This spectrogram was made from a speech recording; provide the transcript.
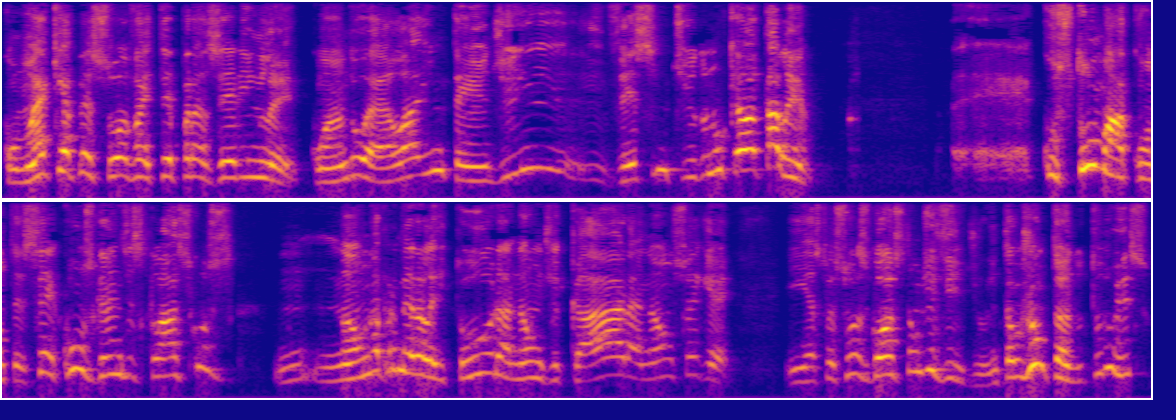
Como é que a pessoa vai ter prazer em ler? Quando ela entende e vê sentido no que ela está lendo. É, costuma acontecer com os grandes clássicos, não na primeira leitura, não de cara, não sei o quê. E as pessoas gostam de vídeo. Então, juntando tudo isso,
